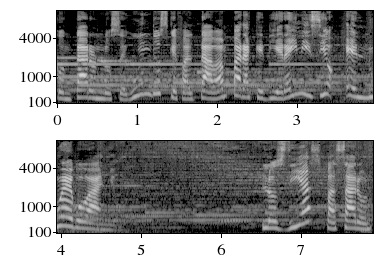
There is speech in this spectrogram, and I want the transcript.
contaron los segundos que faltaban para que diera inicio el nuevo año. Los días pasaron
